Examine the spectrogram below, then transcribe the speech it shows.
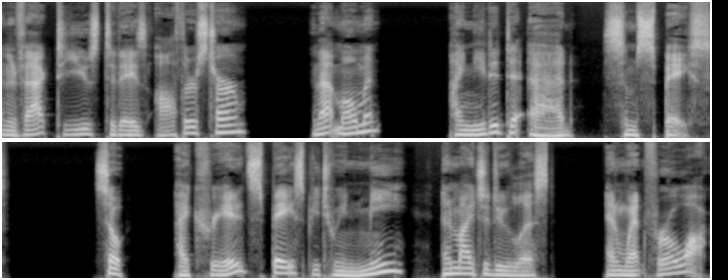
And in fact, to use today's author's term, in that moment, I needed to add some space. So I created space between me and my to do list and went for a walk.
